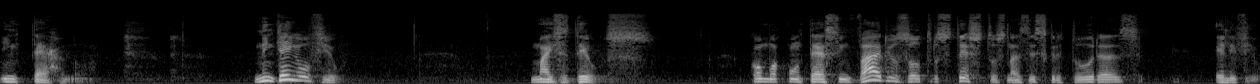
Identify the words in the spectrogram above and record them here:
interno. Ninguém ouviu. Mas Deus, como acontece em vários outros textos nas Escrituras, ele viu.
